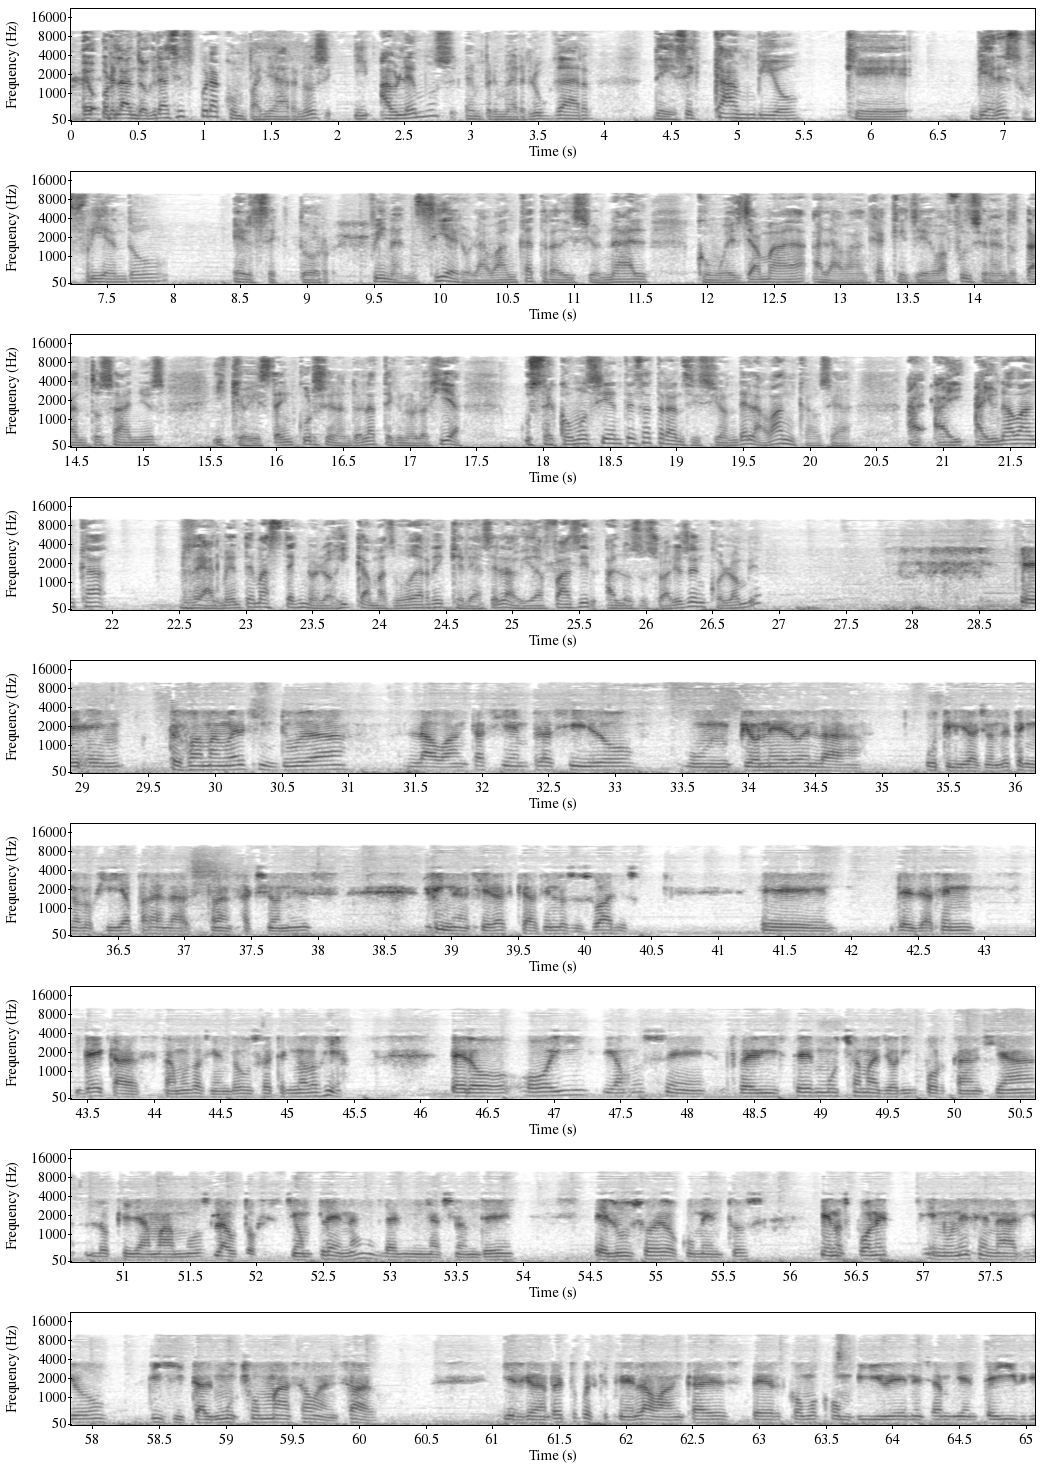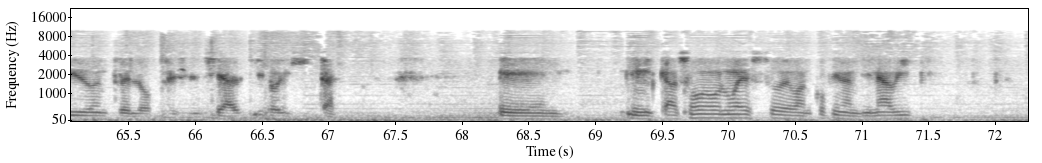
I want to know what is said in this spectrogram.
Eh, Orlando, gracias por acompañarnos y hablemos en primer lugar de ese cambio que viene sufriendo el sector financiero, la banca tradicional, como es llamada a la banca que lleva funcionando tantos años y que hoy está incursionando en la tecnología. ¿Usted cómo siente esa transición de la banca? O sea, hay, hay una banca realmente más tecnológica, más moderna y que le hace la vida fácil a los usuarios en Colombia? Eh, pues Juan Manuel, sin duda, la banca siempre ha sido un pionero en la utilización de tecnología para las transacciones financieras que hacen los usuarios. Eh, desde hace décadas estamos haciendo uso de tecnología. Pero hoy, digamos, eh, reviste mucha mayor importancia lo que llamamos la autogestión plena, la eliminación de el uso de documentos que nos pone en un escenario digital mucho más avanzado. Y el gran reto pues que tiene la banca es ver cómo convive en ese ambiente híbrido entre lo presencial y lo digital. Eh, en el caso nuestro de Banco Finandina VIC,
